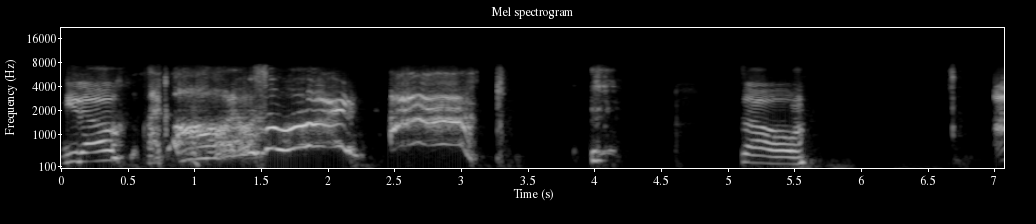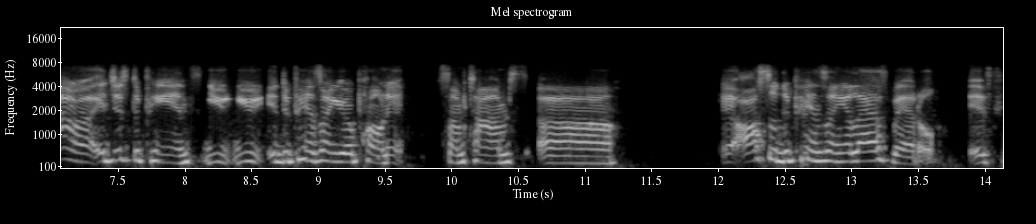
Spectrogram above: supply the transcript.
you know, like oh that was so hard. Ah! So I don't know. It just depends. You you it depends on your opponent. Sometimes uh, it also depends on your last battle. If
